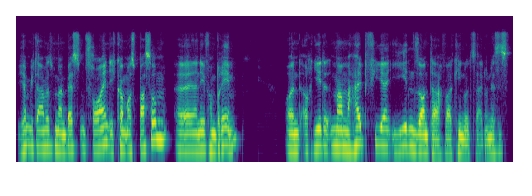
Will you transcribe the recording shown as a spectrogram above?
Ich habe mich damals mit meinem besten Freund, ich komme aus Bassum, äh, in der Nähe von Bremen, und auch jede, immer um halb vier, jeden Sonntag war Kinozeit. Und es ist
